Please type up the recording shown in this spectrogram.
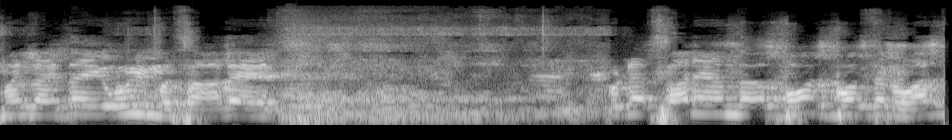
ਮੈਨੂੰ ਲੱਗਦਾ ਇਹ ਉਹ ਵੀ ਮਿਸਾਲ ਹੈ। ਤੁਹਾਡਾ ਸਾਰਿਆਂ ਦਾ ਬਹੁਤ ਬਹੁਤ ਧੰਨਵਾਦ।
